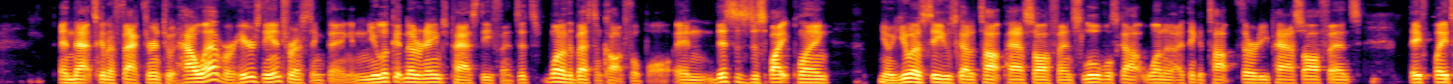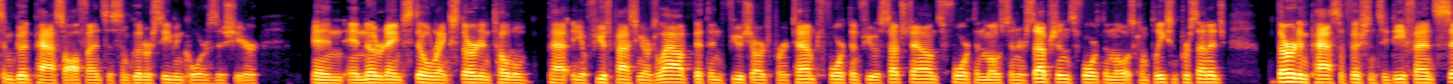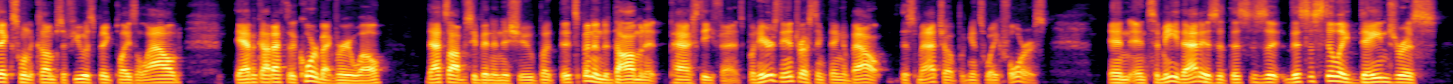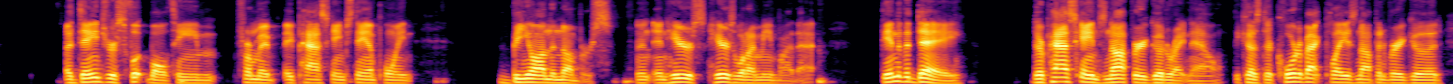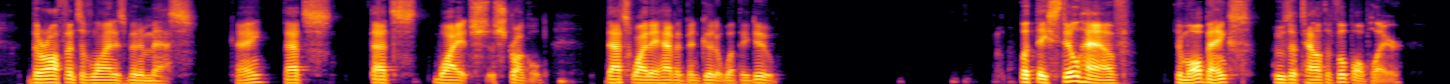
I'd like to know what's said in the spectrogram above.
and that's going to factor into it. However, here's the interesting thing, and you look at Notre Dame's pass defense; it's one of the best in college football, and this is despite playing you know, USC, who's got a top pass offense, Louisville's got one, I think, a top 30 pass offense. They've played some good pass offenses, some good receiving corps this year. And, and Notre Dame still ranks third in total, you know, fewest passing yards allowed, fifth in fewest yards per attempt, fourth in fewest touchdowns, fourth in most interceptions, fourth in lowest completion percentage, third in pass efficiency defense, sixth when it comes to fewest big plays allowed. They haven't got after the quarterback very well. That's obviously been an issue, but it's been in the dominant pass defense. But here's the interesting thing about this matchup against Wake Forest, and and to me that is that this is a, this is still a dangerous a dangerous football team from a, a pass game standpoint beyond the numbers. And, and here's here's what I mean by that. At the end of the day, their pass game's not very good right now because their quarterback play has not been very good. Their offensive line has been a mess. Okay, that's that's why it's struggled. That's why they haven't been good at what they do. But they still have Jahmal Banks, who's a talented football player.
